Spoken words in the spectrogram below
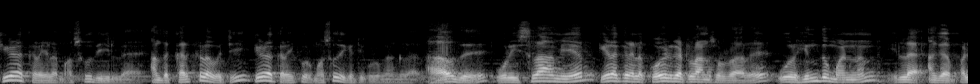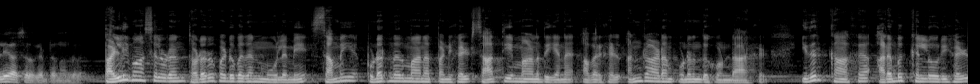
கீழக்கரையில மசூதி இல்ல. அந்த கற்களை வச்சு கீழக்கரைக்கு ஒரு மசூதி கட்டி கொடுங்கிறார் அதாவது ஒரு இஸ்லாமியர் கீழக்கரையில கோயில் கட்டலாம்னு சொல்றாரு. ஒரு ஹிந்து மன்னன் இல்ல அங்க பள்ளிவாசல் கட்டணுங்கிறது பள்ளிவாசலுடன் தொடர்படுவதன் மூலமே சமய புனர்நிர்மாண பணிகள் சாத்தியமானது என அவர்கள் அன்றாடம் உணர்ந்து கொண்டார்கள். இதற்காக அரபு கல்லூரிகள்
